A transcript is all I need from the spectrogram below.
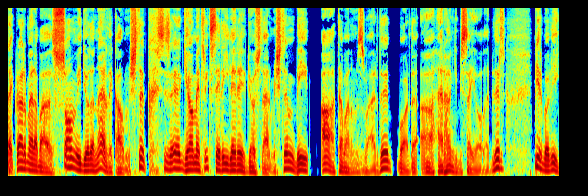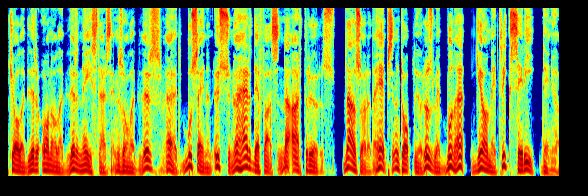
Tekrar merhaba. Son videoda nerede kalmıştık? Size geometrik serileri göstermiştim. Bir a tabanımız vardı. Bu arada a herhangi bir sayı olabilir. 1 bölü 2 olabilir, 10 olabilir, ne isterseniz olabilir. Evet, bu sayının üssünü her defasında arttırıyoruz. Daha sonra da hepsini topluyoruz ve buna geometrik seri deniyor.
